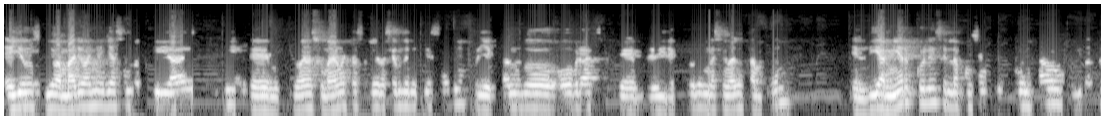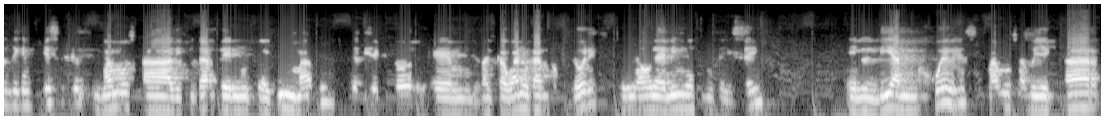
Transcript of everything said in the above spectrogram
Ellos llevan varios años ya haciendo actividades y eh, van a sumar a nuestra celebración de los 10 años proyectando obras de directores nacionales también el día miércoles, en la función que he comentado, un antes de que empiece, vamos a disfrutar de Mutiaquín Mapu, del director eh, Carlos Flores, una obra de 1936. El día jueves vamos a proyectar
